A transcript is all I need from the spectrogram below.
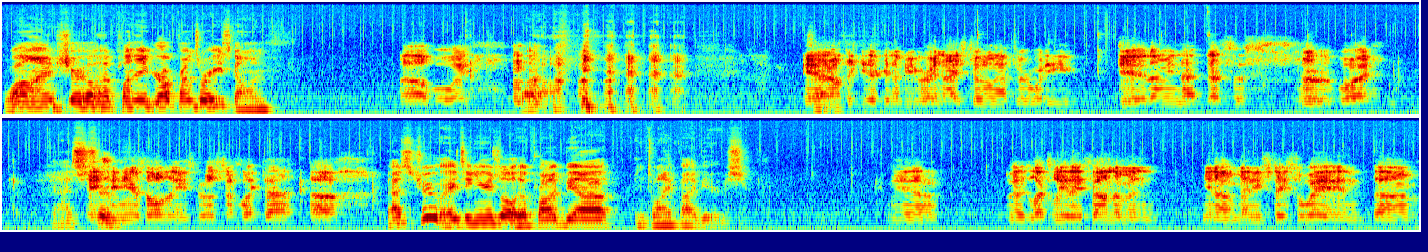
Well, I'm sure he'll have plenty of girlfriends where he's going. Oh boy. But, don't think they're going to be very nice to him after what he did. I mean, that that's just, oh boy. that's true. 18 years old and he's doing stuff like that. Ugh. That's true. 18 years old. He'll probably be out in 25 years. Yeah, but luckily they found him in, you know, many states away in um,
